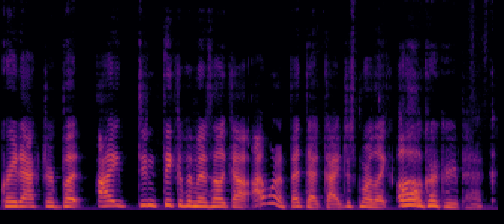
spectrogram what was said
great actor, but I didn't think of him as like a, I want to bet that guy. Just more like, oh, Gregory Peck.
